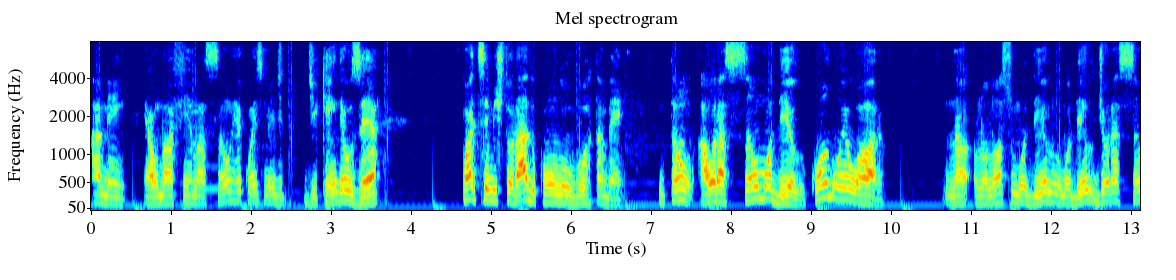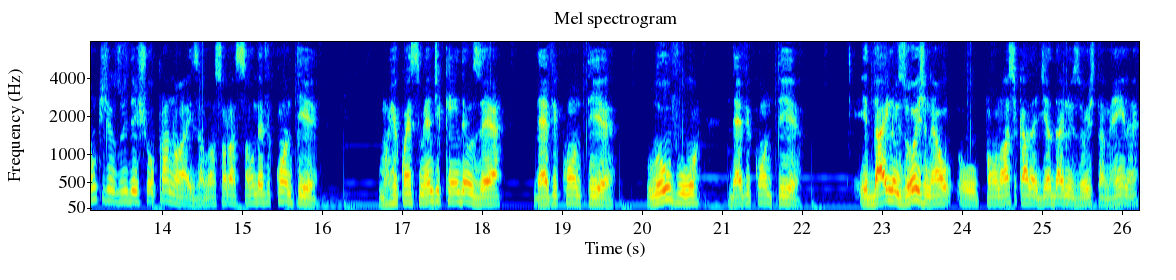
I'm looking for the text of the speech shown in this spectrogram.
Amém. É uma afirmação e reconhecimento de, de quem Deus é. Pode ser misturado com o louvor também. Então, a oração modelo, como eu oro? No nosso modelo, no modelo de oração que Jesus deixou para nós. A nossa oração deve conter um reconhecimento de quem Deus é, deve conter louvor, deve conter. E dai-nos hoje, né? O, o pão nosso de cada dia dai-nos hoje também, né?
